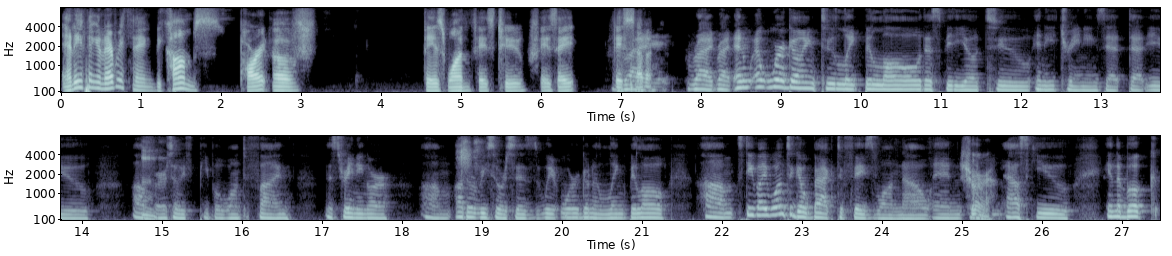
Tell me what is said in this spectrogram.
Anything and everything becomes part of phase one phase two phase eight phase right. seven Right, right. And we're going to link below this video to any trainings that, that you offer. Mm. So if people want to find this training or um, other resources, we, we're going to link below. Um, Steve, I want to go back to phase one now and, sure. and ask you in the book,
